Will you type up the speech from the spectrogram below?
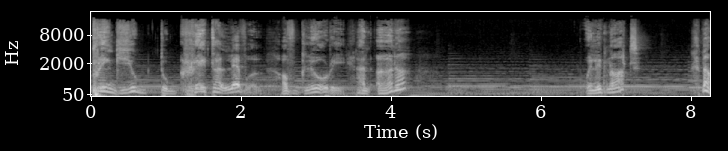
bring you to greater level of glory and honor? Will it not? Now,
